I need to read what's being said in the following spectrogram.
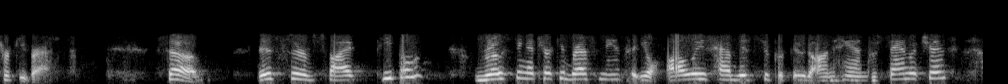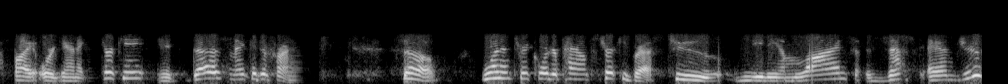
turkey breast. So, this serves five people. Roasting a turkey breast means that you'll always have this superfood on hand for sandwiches. Buy organic turkey. It does make a difference. So, one and three quarter pounds turkey breast, two medium limes, zest and juice,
